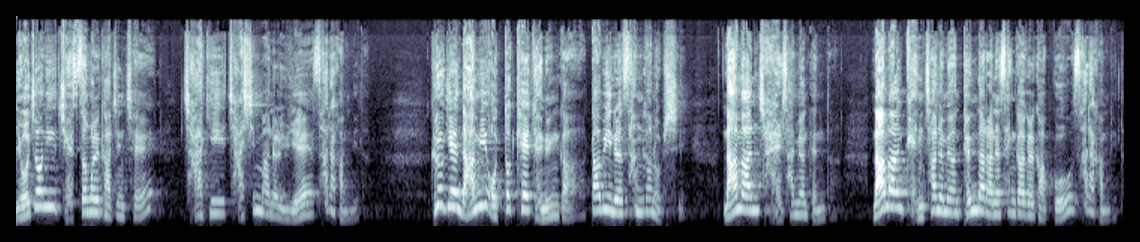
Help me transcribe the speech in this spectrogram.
여전히 죄성을 가진 채 자기 자신만을 위해 살아갑니다. 그러기에 남이 어떻게 되는가 따위는 상관없이 나만 잘 살면 된다. 나만 괜찮으면 된다라는 생각을 갖고 살아갑니다.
